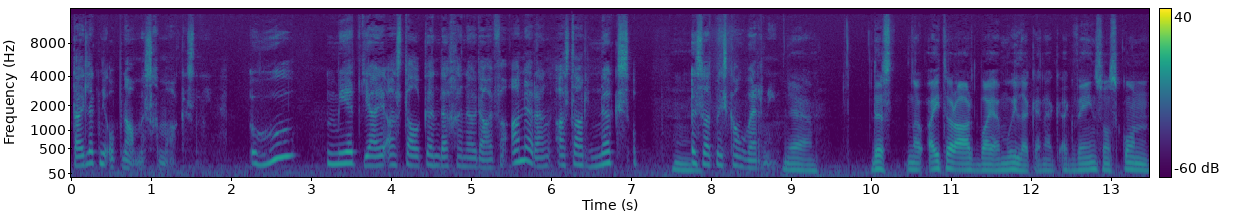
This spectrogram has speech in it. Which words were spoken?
duidelik nie opnames gemaak is nie. Hoe meet jy as taalkundige nou daai verandering as daar niks op hmm. is wat mens kan hoor nie? Ja. Yeah. Dis nou uiteraard baie moeilik en ek ek wens ons kon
